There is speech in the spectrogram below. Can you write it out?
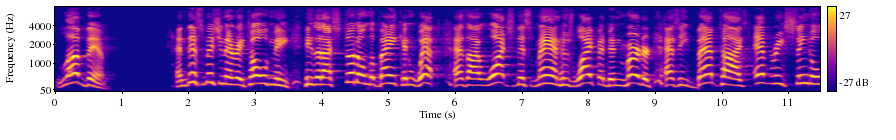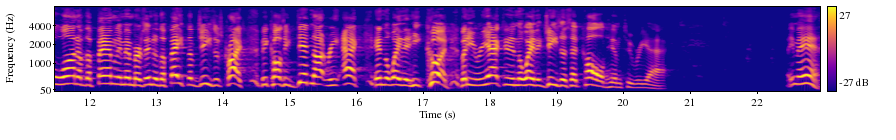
Love them. And this missionary told me, he said, I stood on the bank and wept as I watched this man whose wife had been murdered as he baptized every single one of the family members into the faith of Jesus Christ because he did not react in the way that he could, but he reacted in the way that Jesus had called him to react. Amen.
